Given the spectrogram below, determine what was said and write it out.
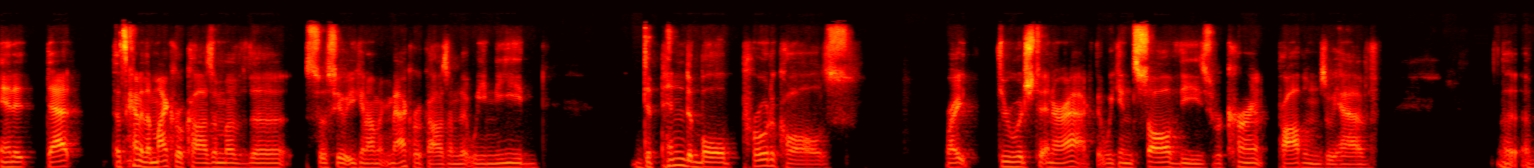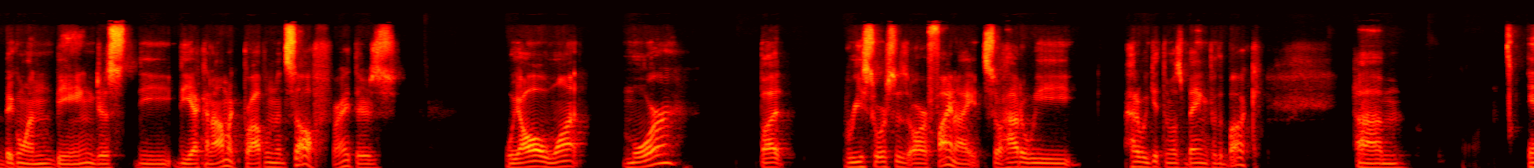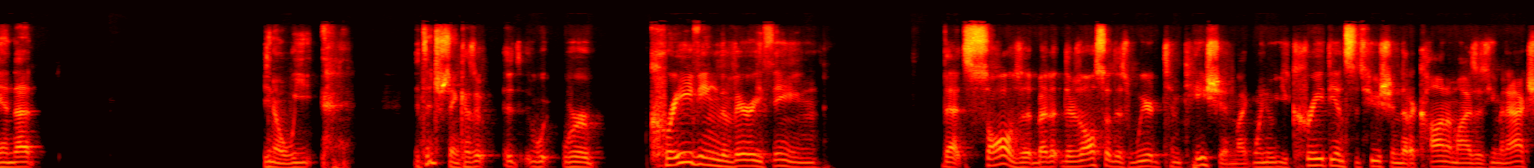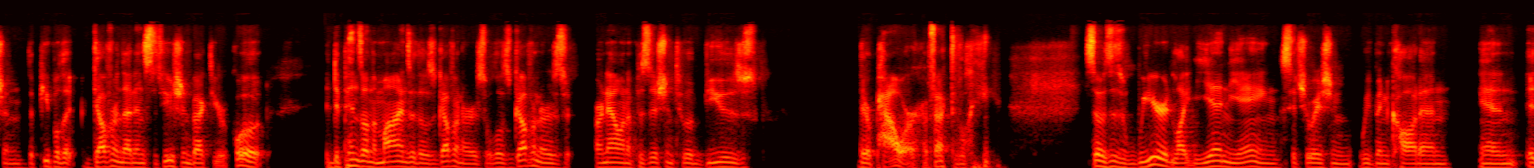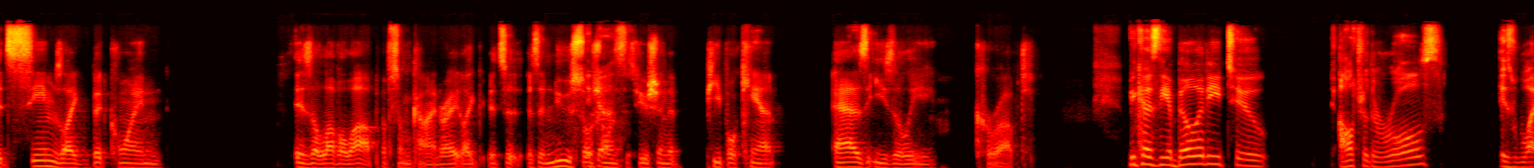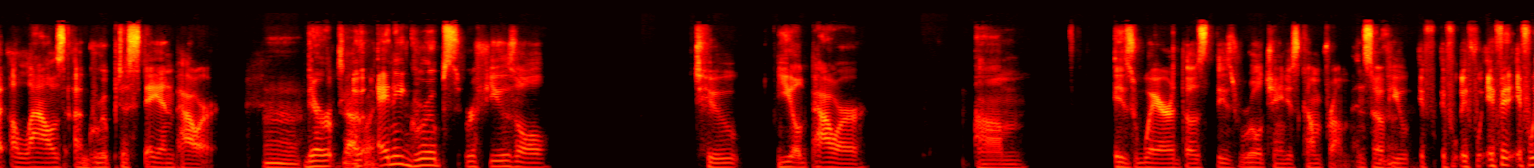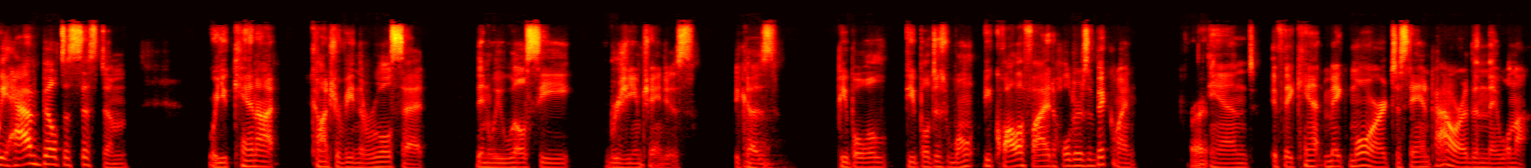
and it that that's kind of the microcosm of the socioeconomic macrocosm that we need dependable protocols, right, through which to interact that we can solve these recurrent problems we have. A big one being just the the economic problem itself right? There's we all want more but resources are finite. So how do we how do we get the most bang for the buck? Um and that you know we it's interesting because it, it, we're craving the very thing that solves it but there's also this weird temptation like when you create the institution that economizes human action the people that govern that institution back to your quote it depends on the minds of those governors. Well those governors are now in a position to abuse their power effectively. So it's this weird like yin yang situation we've been caught in and it seems like bitcoin is a level up of some kind right? Like it's a it's a new social institution that people can't as easily corrupt. Because the ability to alter the rules is what allows a group to stay in power. Mm, there exactly. any group's refusal to yield power um, is where those these rule changes come from. And so mm-hmm. if you if if if if if we have built a system where you cannot contravene the rule set, then we will see regime changes because mm-hmm. people will people just won't be qualified holders of Bitcoin. Right. And if they can't make more to stay in power, then they will not.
